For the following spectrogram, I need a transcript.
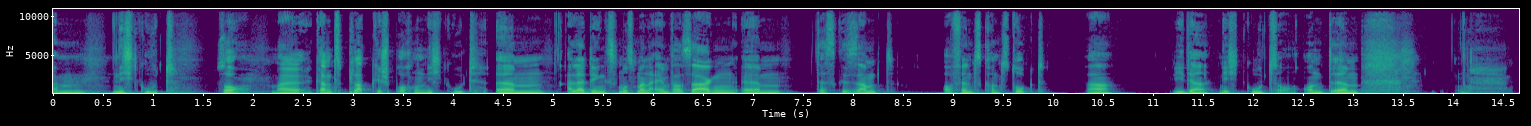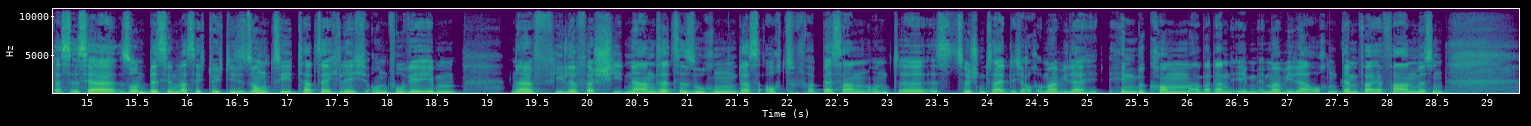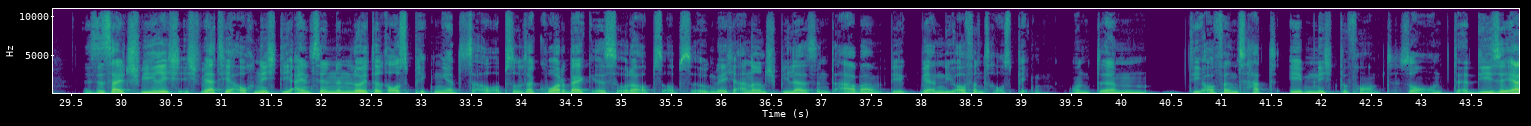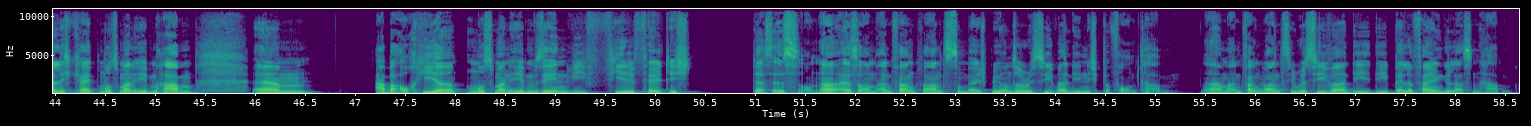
Ähm, nicht gut. So, mal ganz platt gesprochen, nicht gut. Ähm, allerdings muss man einfach sagen, ähm, das Gesamt-Offense-Konstrukt war wieder nicht gut so. Und ähm, das ist ja so ein bisschen, was sich durch die Saison zieht tatsächlich und wo wir eben ne, viele verschiedene Ansätze suchen, das auch zu verbessern und äh, es zwischenzeitlich auch immer wieder hinbekommen, aber dann eben immer wieder auch einen Dämpfer erfahren müssen. Es ist halt schwierig. Ich werde hier auch nicht die einzelnen Leute rauspicken, jetzt, ob es unser Quarterback ist oder ob es irgendwelche anderen Spieler sind. Aber wir werden die Offense rauspicken. Und ähm, die Offense hat eben nicht performt. So, und äh, diese Ehrlichkeit muss man eben haben. Ähm, aber auch hier muss man eben sehen, wie vielfältig das ist. So, ne? Also am Anfang waren es zum Beispiel unsere Receiver, die nicht performt haben. Ne? Am Anfang waren es die Receiver, die die Bälle fallen gelassen haben.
